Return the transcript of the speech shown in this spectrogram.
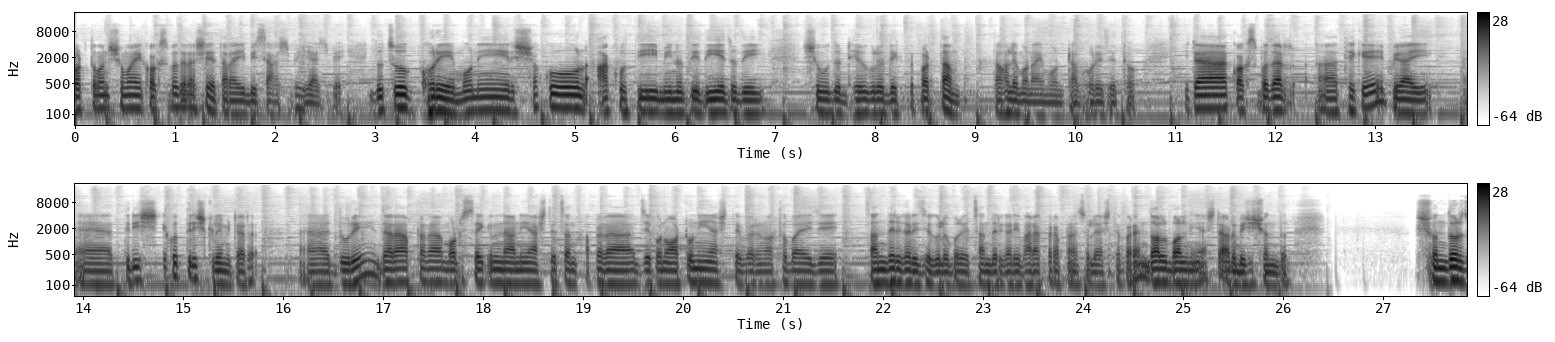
বর্তমান সময়ে কক্সবাজার আসে, তারা এই বিচে আসবেই, আসবে। দুচোখ ভরে মনের সকল আকুতি, মিনতি দিয়ে যদি এই সমুদ্রের ঢেউগুলো দেখতে পারতাম, তাহলে মনে হয় মনটা ভরে যেত। এটা কক্সবাজার থেকে প্রায় অ্যা ৩০-৩১ কিলোমিটার দূরে। যারা আপনারা মোটরসাইকেল না নিয়ে আসতে চান, আপনারা যে কোনো অটো নিয়ে আসতে পারেন অথবা এই যে চান্দের গাড়ি, যেগুলো বলে চান্দের গাড়ি ভাড়া করে আপনারা চলে আসতে পারেন। দলবল নিয়ে আসতে আরও বেশি সুন্দর। সৌন্দর্য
